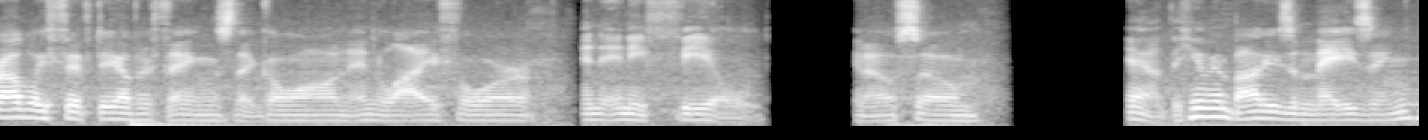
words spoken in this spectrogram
probably 50 other things that go on in life or in any field you know so yeah the human body is amazing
